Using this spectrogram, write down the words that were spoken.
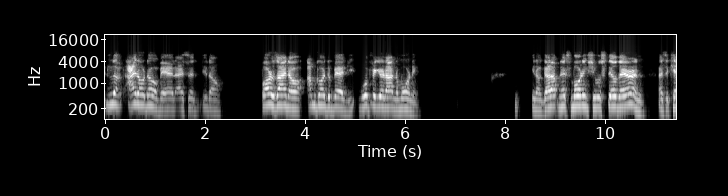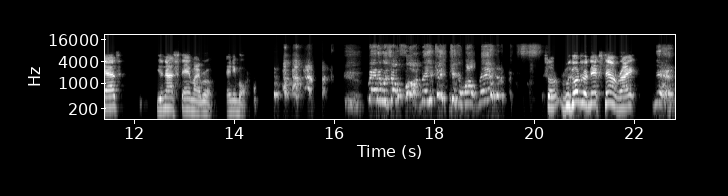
"Look, I don't know, man." I said, "You know." far as I know, I'm going to bed. We'll figure it out in the morning. You know, got up next morning. She was still there. And I said, Kaz, you're not staying in my room anymore. Man, it was your fault, man. You can't kick him out, man. So we go to the next town, right? yeah.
